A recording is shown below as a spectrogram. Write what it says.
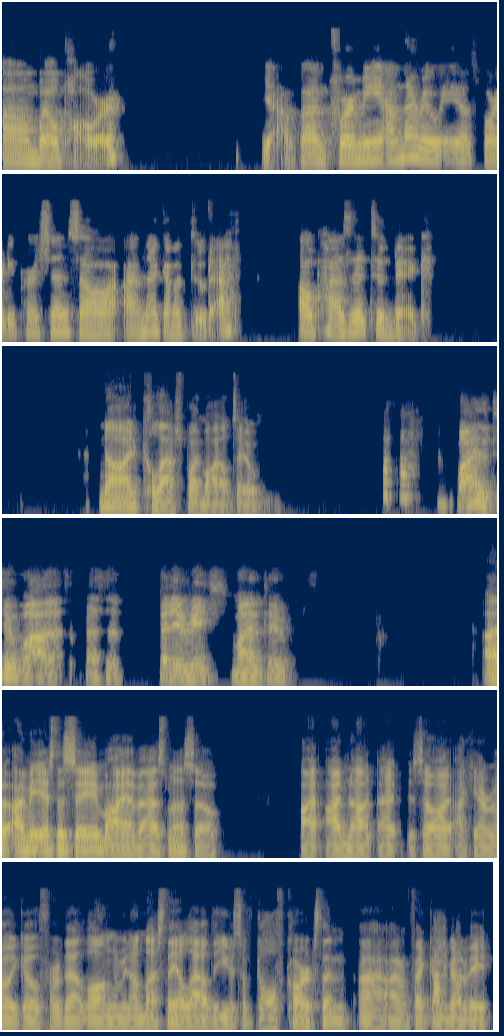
um willpower. Yeah, but for me, I'm not really a sporty person, so I'm not gonna do that. I'll pass it to Nick. No, I'd collapse by mile two. Mile two, wow, that's impressive that you reached mile two. I I mean it's the same. I have asthma, so I I'm not I, so I, I can't really go for that long. I mean, unless they allow the use of golf carts, then uh, I don't think I'm gonna be.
